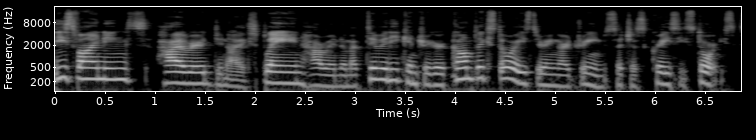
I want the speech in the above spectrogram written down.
These findings, however, do not explain how random activity can trigger complex stories during our dreams, such as crazy stories,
